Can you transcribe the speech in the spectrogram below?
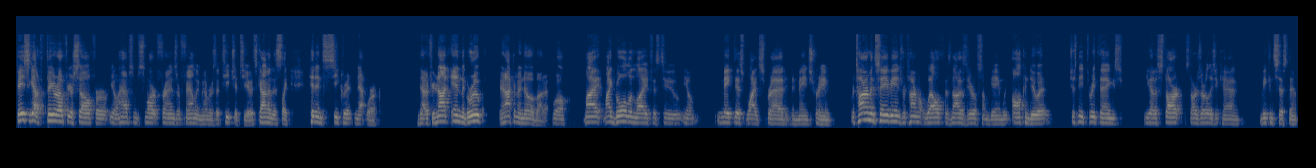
Basically, got to figure out for yourself, or you know, have some smart friends or family members that teach it to you. It's kind of this like hidden secret network that if you're not in the group, you're not going to know about it. Well, my my goal in life is to you know make this widespread and mainstream. Retirement savings, retirement wealth is not a zero sum game. We all can do it. Just need three things. You got to start, start as early as you can, be consistent.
